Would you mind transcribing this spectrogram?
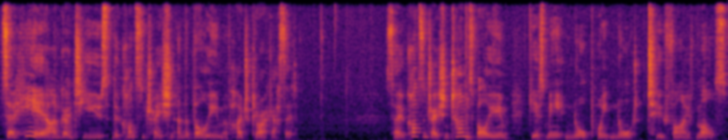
So here I'm going to use the concentration and the volume of hydrochloric acid. So concentration times volume gives me 0.025 moles.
